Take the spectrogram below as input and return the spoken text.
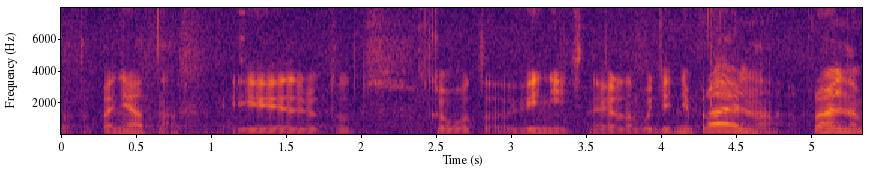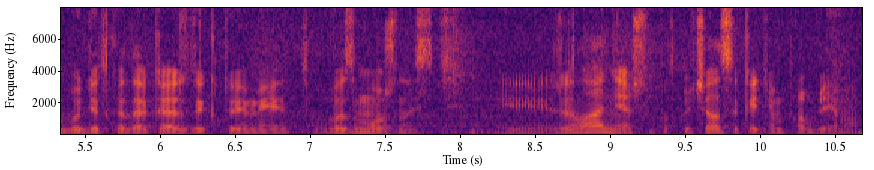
это понятно. И тут кого-то винить, наверное, будет неправильно. Правильно будет, когда каждый, кто имеет возможность и желание, чтобы подключался к этим проблемам.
